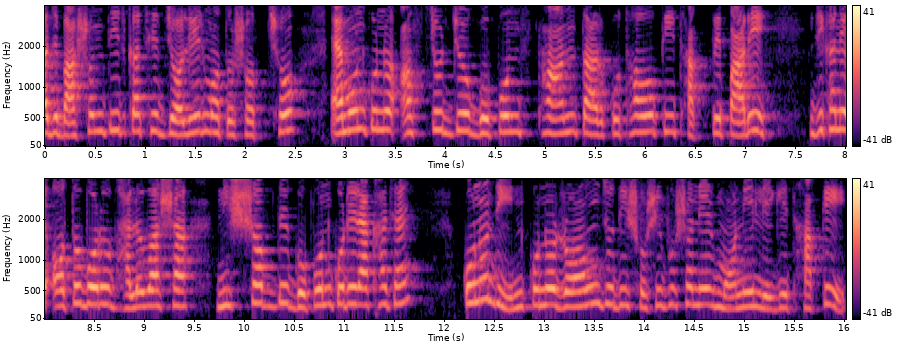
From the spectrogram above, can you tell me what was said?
আজ বাসন্তীর কাছে জলের মতো স্বচ্ছ, এমন কোনো আশ্চর্য গোপন স্থান তার কোথাও কি থাকতে পারে, যেখানে অত বড় ভালোবাসা নিঃশব্দে গোপন করে রাখা যায়? কোনো দিন কোনো রং যদি শশীভূষণের মনে লেগে থাকে,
